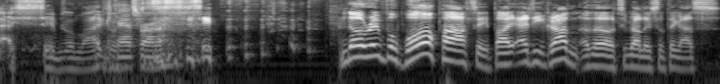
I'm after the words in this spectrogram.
It seems unlikely. Okay, that's fair no Room for War Party by Eddie Grant, although, to be honest, I think that's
